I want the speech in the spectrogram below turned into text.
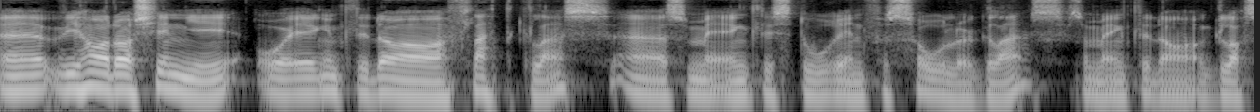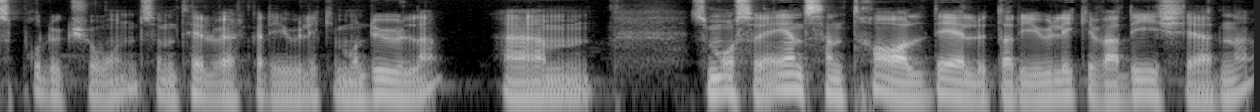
Uh, vi har da Shinji og egentlig da Flat Glass, uh, som er egentlig store innenfor solar glass, som er egentlig da glassproduksjonen som tilvirker de ulike modulene. Um, som også er en sentral del ut av de ulike verdikjedene.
